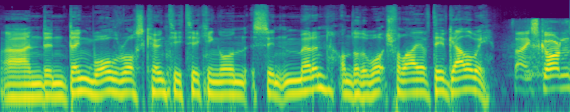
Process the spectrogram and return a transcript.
And in Dingwall, Ross County taking on St Mirren under the watchful eye of Dave Galloway. Thanks, Gordon.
